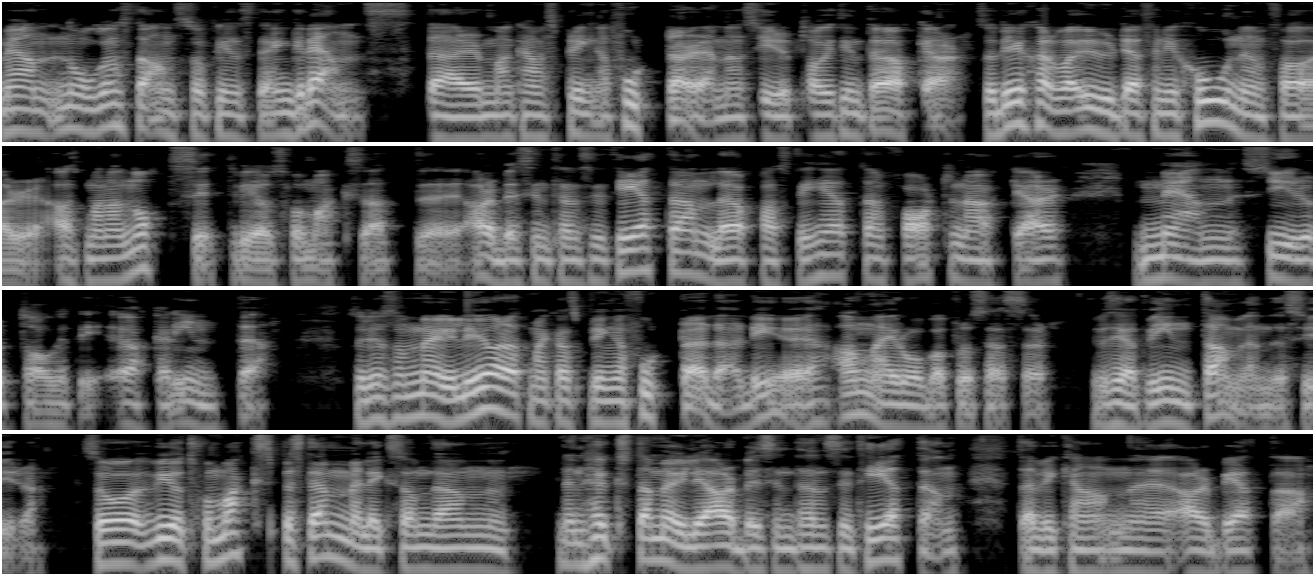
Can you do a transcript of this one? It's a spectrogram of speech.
Men någonstans så finns det en gräns där man kan springa fortare men syreupptaget inte ökar. Så det är själva urdefinitionen för att man har nått sitt VO2 max, att eh, arbetsintensiteten, löphastigheten, farten ökar men syreupptaget ökar inte. Så det som möjliggör att man kan springa fortare där, det är anaeroba processer, det vill säga att vi inte använder syre. Så VO2 max bestämmer liksom den, den högsta möjliga arbetsintensiteten där vi kan eh, arbeta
